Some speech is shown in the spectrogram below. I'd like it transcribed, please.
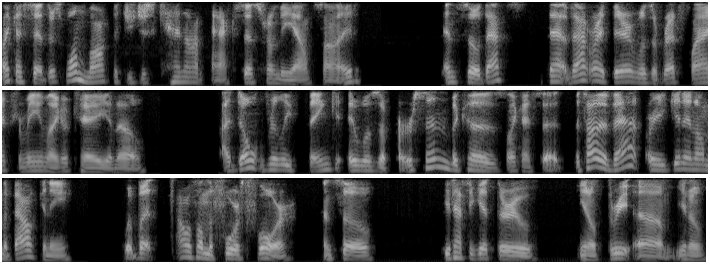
like I said, there's one lock that you just cannot access from the outside. And so that's, that, that right there was a red flag for me. Like, okay, you know, I don't really think it was a person because, like I said, it's either that or you get in on the balcony. But I was on the fourth floor. And so you'd have to get through, you know, three, um, you know,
